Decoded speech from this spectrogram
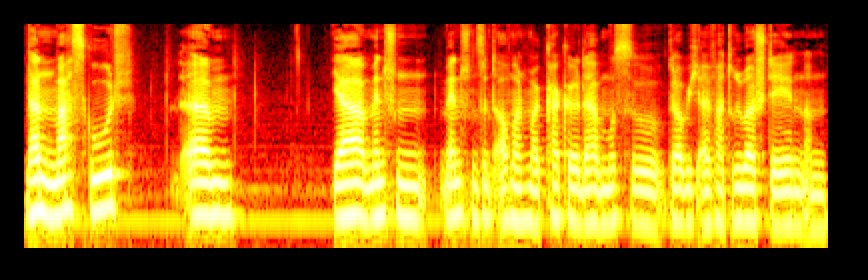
dann mach's gut. Ähm, ja, Menschen, Menschen sind auch manchmal kacke, da musst du, glaube ich, einfach drüber stehen und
